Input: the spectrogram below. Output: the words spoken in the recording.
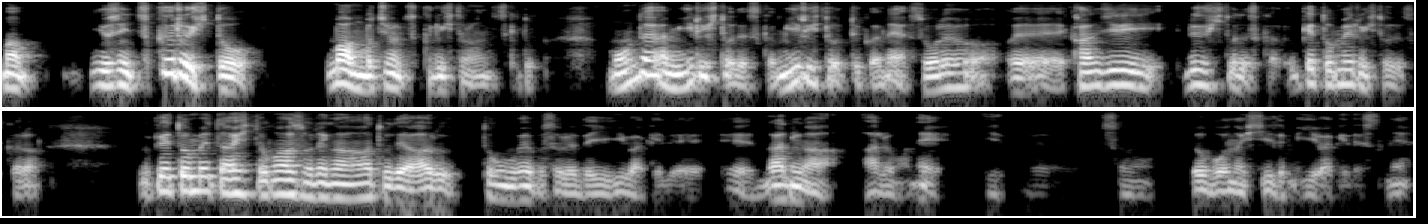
ま、要するに作る人まあ、もちろん作る人なんですけど、問題は見る人ですか、見る人っていうかね、それを、ええ、感じる人ですから、受け止める人ですから、受け止めた人がそれがアートであると思えばそれでいいわけで、ええ、何があろうがね、その予防の七時でもいいわけですね。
